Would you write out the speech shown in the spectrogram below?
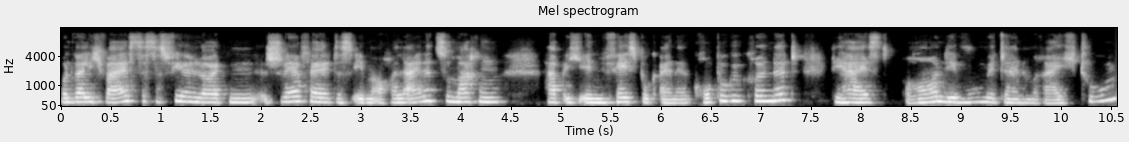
Und weil ich weiß, dass das vielen Leuten schwerfällt, das eben auch alleine zu machen, habe ich in Facebook eine Gruppe gegründet, die heißt Rendezvous mit deinem Reichtum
